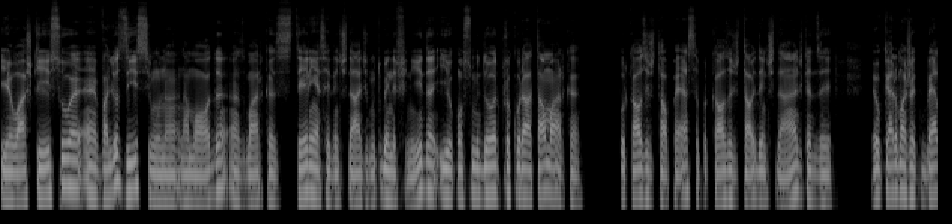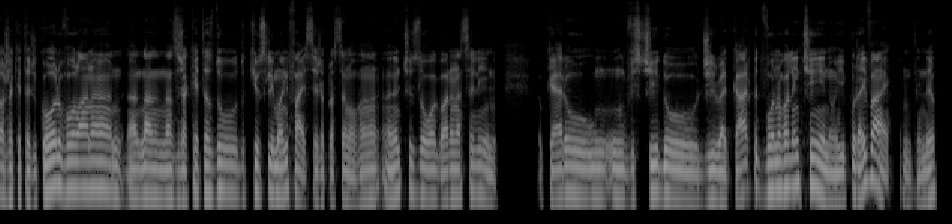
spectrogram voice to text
E eu acho que isso é, é valiosíssimo na, na, moda, as marcas terem essa identidade muito bem definida e o consumidor procurar tal marca por causa de tal peça, por causa de tal identidade. Quer dizer, eu quero uma ja bela jaqueta de couro, vou lá na, na, nas jaquetas do, do que o Slimane faz, seja para Saint Laurent antes ou agora na Celine. Eu quero um, um, vestido de red carpet, vou no Valentino e por aí vai, entendeu?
